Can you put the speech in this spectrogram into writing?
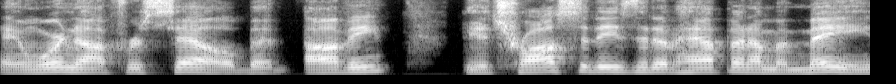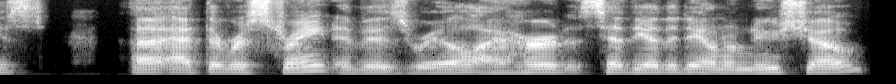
and we're not for sale. But Avi, the atrocities that have happened, I'm amazed uh, at the restraint of Israel. I heard said the other day on a news show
